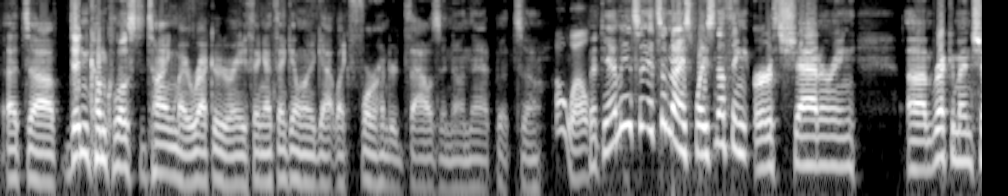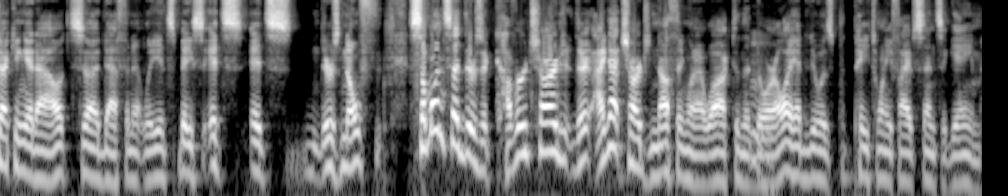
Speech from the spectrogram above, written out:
That uh, didn't come close to tying my record or anything. I think I only got like four hundred thousand on that. But uh, Oh well. but yeah, I mean it's a, it's a nice place. Nothing earth shattering. Um, recommend checking it out. Uh, definitely, it's base. It's it's there's no. F- Someone said there's a cover charge. There, I got charged nothing when I walked in the door. All I had to do was pay twenty five cents a game,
